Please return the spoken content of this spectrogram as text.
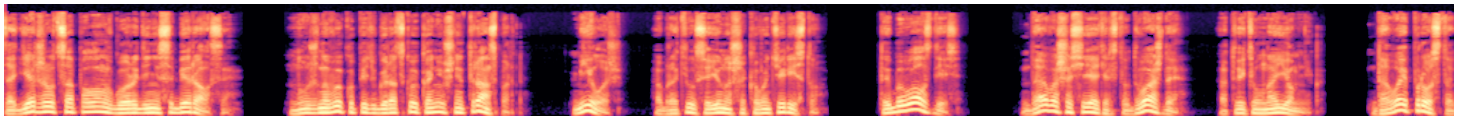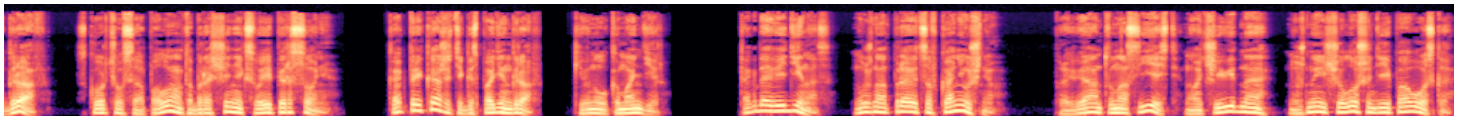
задерживаться Аполлон в городе не собирался. Нужно выкупить в городской конюшне транспорт. «Милош», — обратился юноша к авантюристу, — «ты бывал здесь?» «Да, ваше сиятельство, дважды», — ответил наемник. «Давай просто, граф», Скорчился Аполлон от обращения к своей персоне. «Как прикажете, господин граф?» — кивнул командир. «Тогда веди нас. Нужно отправиться в конюшню. Провиант у нас есть, но, очевидно, нужны еще лошади и повозка».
